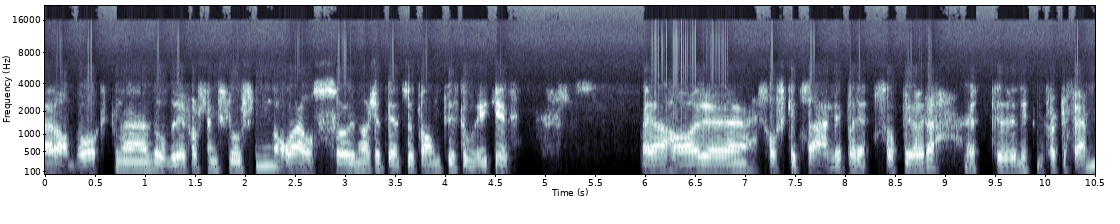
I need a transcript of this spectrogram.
er andrevoktende doder i Forskningslosjen, og er også universitetsutdannet historiker. Jeg har eh, forsket særlig på rettsoppgjøret etter 1945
